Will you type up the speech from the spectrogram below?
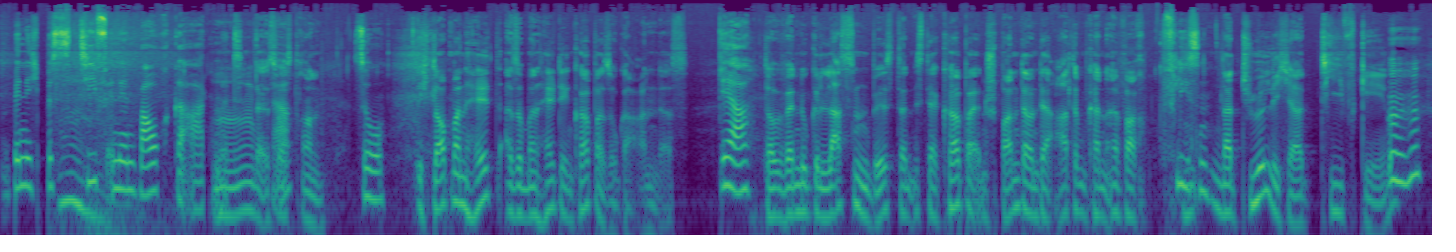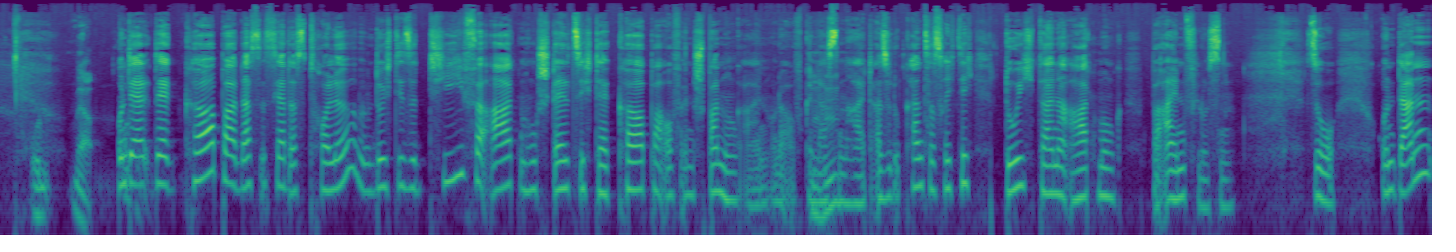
bin ich bis hm. tief in den Bauch geatmet. Hm, da ist ja? was dran. So. Ich glaube, man hält, also man hält den Körper sogar anders. Ja. Ich glaube, wenn du gelassen bist, dann ist der Körper entspannter und der Atem kann einfach fließen. Natürlicher tief gehen. Mhm. Und ja. Und okay. der, der Körper, das ist ja das Tolle, durch diese tiefe Atmung stellt sich der Körper auf Entspannung ein oder auf Gelassenheit. Mhm. Also du kannst das richtig durch deine Atmung beeinflussen. So. Und dann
